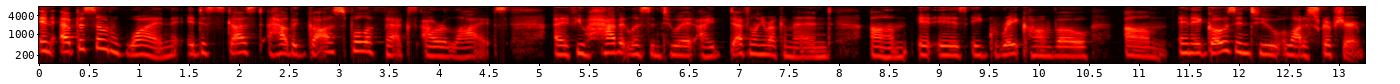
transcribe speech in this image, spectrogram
In episode one, it discussed how the gospel affects our lives. If you haven't listened to it, I definitely recommend. Um, it is a great convo, um, and it goes into a lot of scripture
